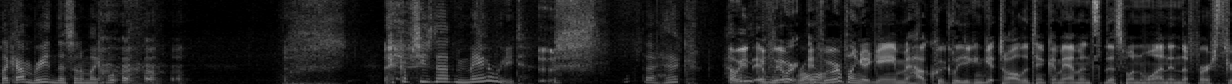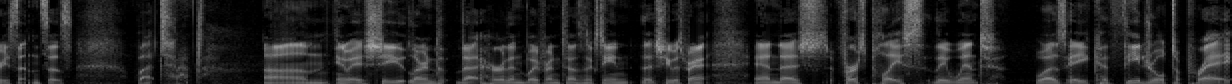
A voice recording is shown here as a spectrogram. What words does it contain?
like I'm reading this and I'm like what, how come she's not married? What the heck? How I mean, many if things we are were if we were playing a game, how quickly you can get to all the Ten Commandments, this one won in the first three sentences. But um, anyways, she learned that her then boyfriend 2016 that she was pregnant, and uh, first place they went was a cathedral to pray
